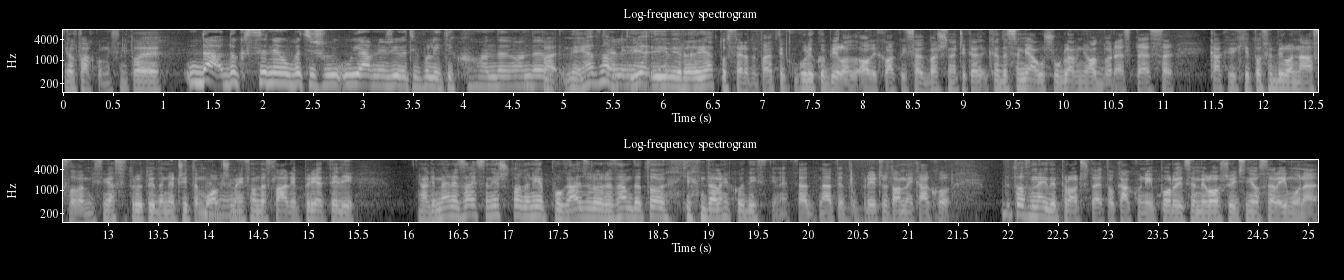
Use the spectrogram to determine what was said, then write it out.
Je li tako? Mislim, to je... Da, dok se ne ubaciš u javni život i politiku, onda... onda pa, ne, ja znam, ja, ja to sve radim. Pa, koliko je bilo ovih ovakvih sad, baš, znači, kada sam ja ušao u glavni odbor SPS-a, kakvih je to sve bilo naslova. Mislim, ja se trudim to i da ne čitam uopće. Meni su onda slali prijatelji, ali mene zaista ništa toga nije pogađalo, jer znam da to je daleko od istine. Sad, znate, tu priču o tome kako... To sam negde pročito, eto, kako ni porodica Milošević nije ostala imuna.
